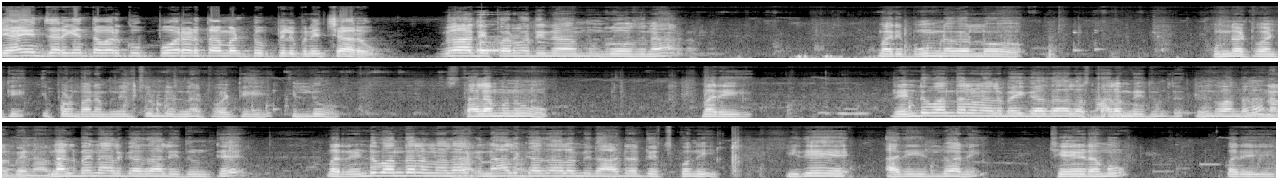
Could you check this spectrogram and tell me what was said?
న్యాయం జరిగేంత వరకు పోరాడతామంటూ పిలుపునిచ్చారు. ఉగాది పర్వదినం రోజున మరి భూమ్నగర్లో ఉన్నటువంటి ఇప్పుడు మనం నిల్చుండి ఉన్నటువంటి ఇల్లు స్థలమును మరి రెండు వందల నలభై గజాల స్థలం ఇది ఉంటే రెండు వందల నలభై నాలుగు. నలభై నాలుగు గజాలు ఇది ఉంటే మరి రెండు వందల నలభై నాలుగు గజాల మీద ఆర్డర్ తెచ్చుకొని ఇదే అది ఇల్లు అని చేయడము మరి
